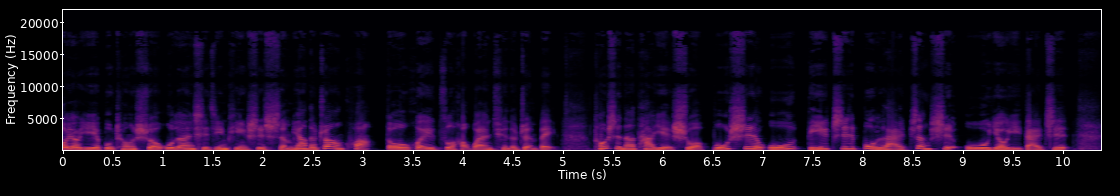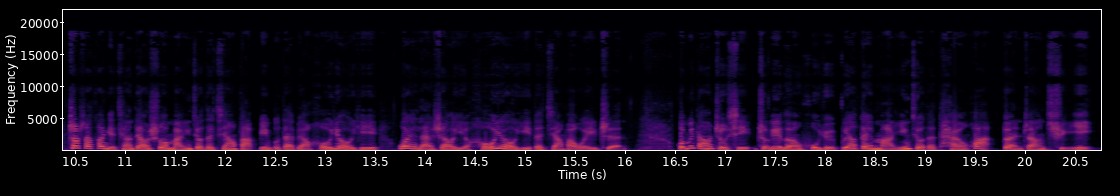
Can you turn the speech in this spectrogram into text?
侯友宜也补充说，无论习近平是什么样的状况，都会做好万全的准备。同时呢，他也说，不是无敌之不来，正是无有以待之。赵少康也强调说，马英九的讲法并不代表侯友宜未来是要以侯友宜的讲法为准。国民党主席朱立伦呼吁，不要对马英九的谈话断章取义。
